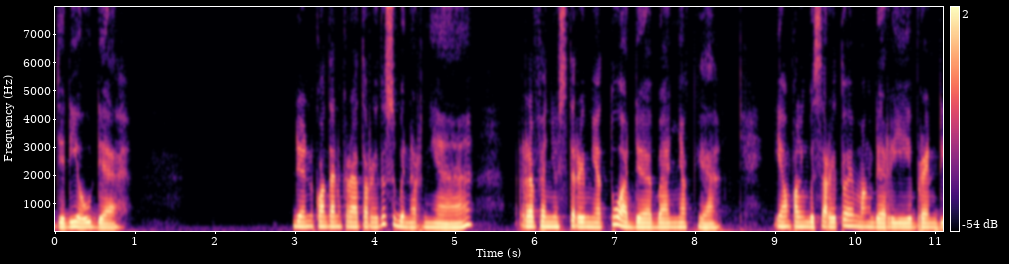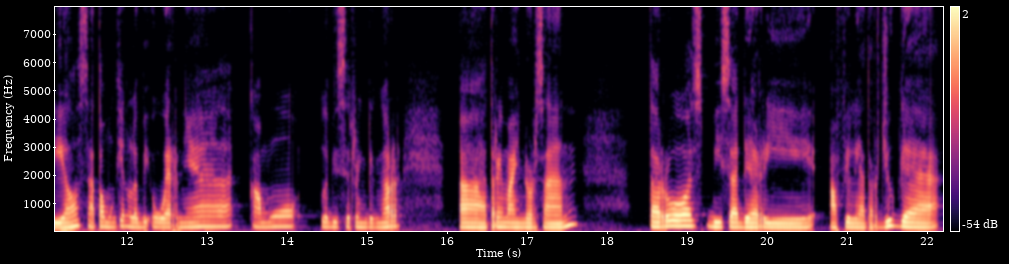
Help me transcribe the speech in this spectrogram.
Jadi ya udah. Dan content creator itu sebenarnya revenue streamnya tuh ada banyak ya Yang paling besar itu emang dari brand deals atau mungkin lebih awarenya kamu lebih sering dengar uh, terima endorsan. Terus bisa dari afiliator juga,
